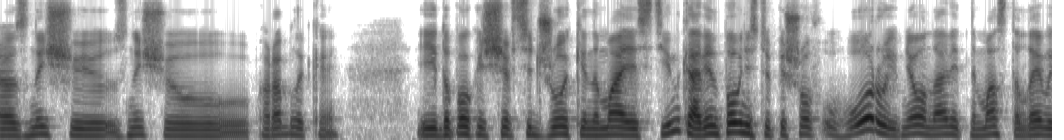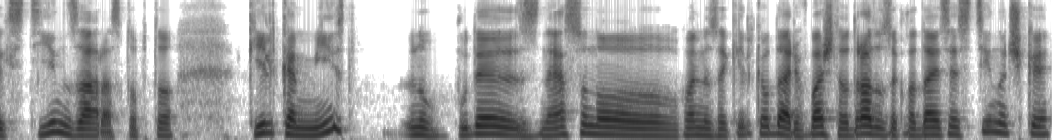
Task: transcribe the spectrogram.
е, знищую, знищую кораблики. І допоки ще в Сіджокі немає стінки, а він повністю пішов угору, і в нього навіть нема сталевих стін зараз. Тобто кілька міст ну, буде знесено буквально за кілька ударів. Бачите, одразу закладаються стіночки,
